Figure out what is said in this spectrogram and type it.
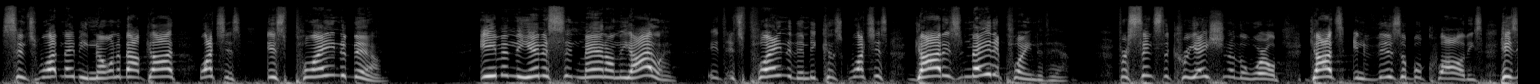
since what may be known about God, watch this, is plain to them, even the innocent man on the island, it, it's plain to them because, watch this, God has made it plain to them. For since the creation of the world, God's invisible qualities, his,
